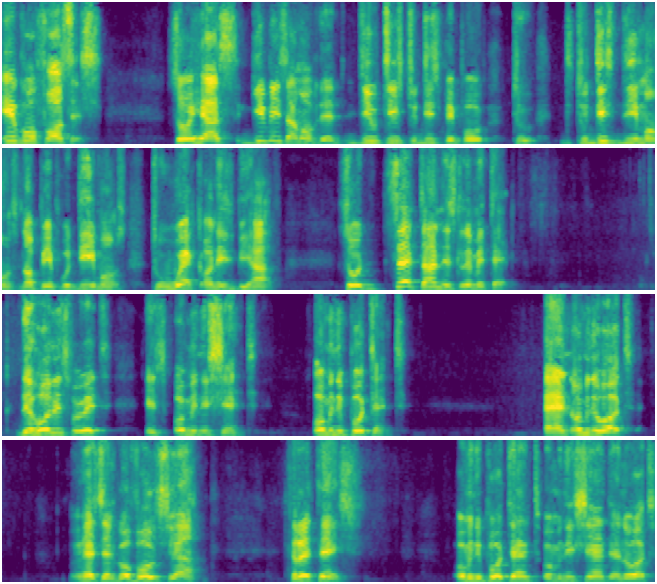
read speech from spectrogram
evil forces. So he has given some of the duties to these people, to, to these demons, not people, demons, to work on his behalf. So Satan is limited. The Holy Spirit is omniscient, omnipotent, and omni what? Three things omnipotent, omniscient, and what?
